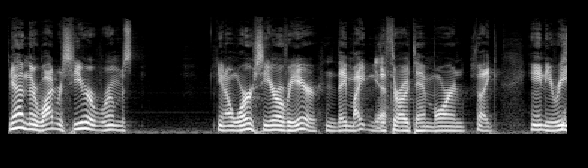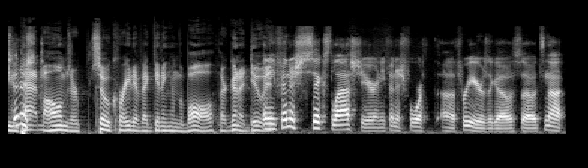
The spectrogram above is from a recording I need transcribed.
Yeah, and their wide receiver rooms, you know, worse year over year. And they might need Yeah. to throw it to him more. And like Andy Reid and Pat Mahomes are so creative at getting him the ball. They're gonna do it. And he finished sixth last year, and he finished fourth uh, three years ago. So it's not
